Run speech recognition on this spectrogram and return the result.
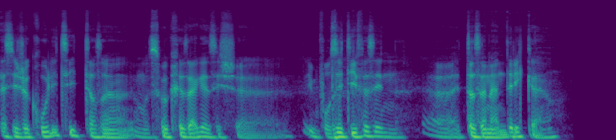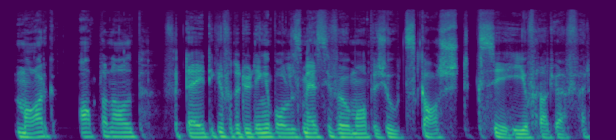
es ist eine coole Zeit, also ich muss wirklich sagen, es ist äh, im positiven Sinn äh, das eine Änderung gegeben. Marc Applenalp, Verteidiger von der Rüdingen Bulls, merci vielmals, bist du zu Gast hier auf Radio FR.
